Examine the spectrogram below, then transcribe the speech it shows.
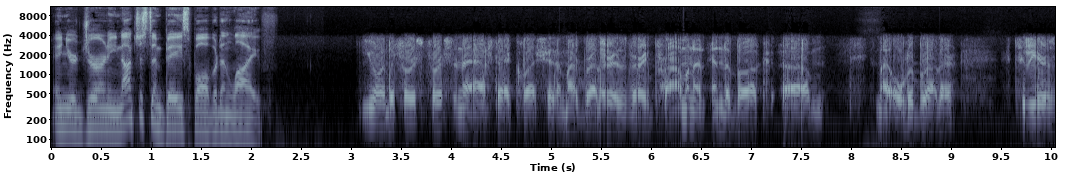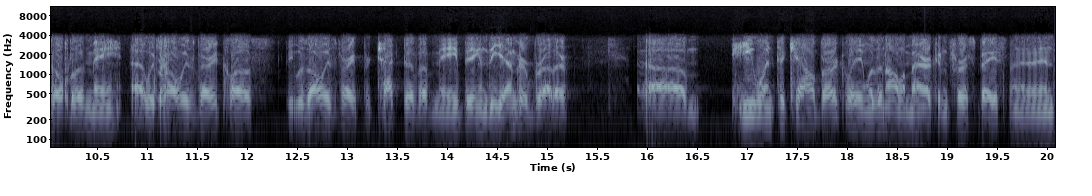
in your journey, not just in baseball, but in life. You are the first person to ask that question, and my brother is very prominent in the book. Um, my older brother, two years older than me, uh, we were always very close. He was always very protective of me, being the younger brother. Um, he went to Cal Berkeley and was an All American first baseman and, and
